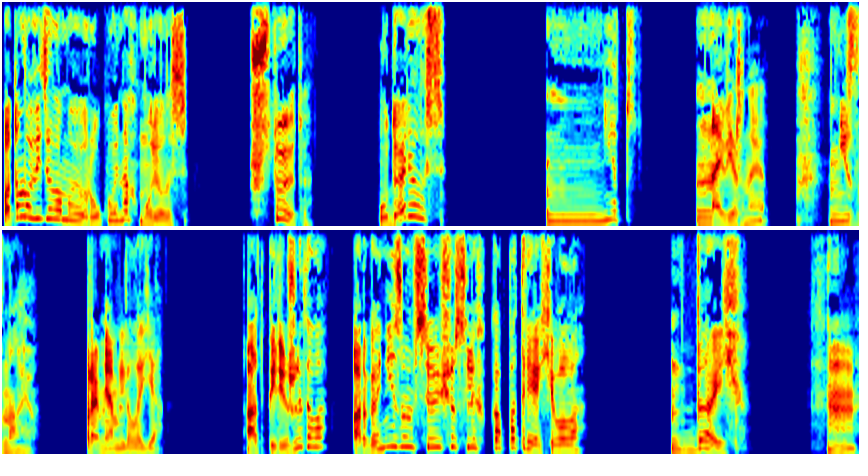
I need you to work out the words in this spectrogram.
Потом увидела мою руку и нахмурилась. «Что это? Ударилась?» «Нет, наверное, не знаю», — промямлила я. От пережитого организм все еще слегка потряхивало. «Дай». «Хм».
